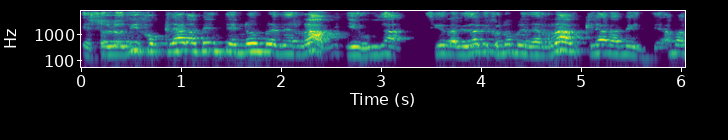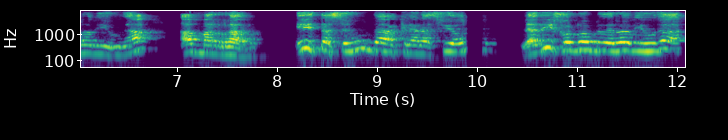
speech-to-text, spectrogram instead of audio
eso lo dijo claramente en nombre de Rab Yehuda. Si Rabbi Yehuda dijo el nombre de Rab claramente, ama Rabbi Yehuda, ama Rab. Esta segunda aclaración la dijo en nombre de Rabbi Judá,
